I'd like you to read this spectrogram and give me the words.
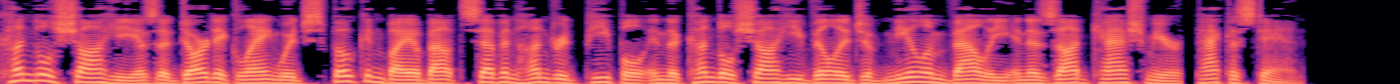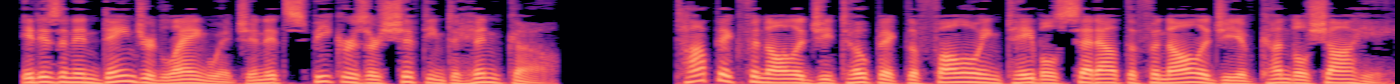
Kundal Shahi is a Dardic language spoken by about 700 people in the Kundal Shahi village of Neelam Valley in Azad Kashmir, Pakistan. It is an endangered language and its speakers are shifting to Hindko. Topic phonology Topic The following tables set out the phonology of Kundal Shahi.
